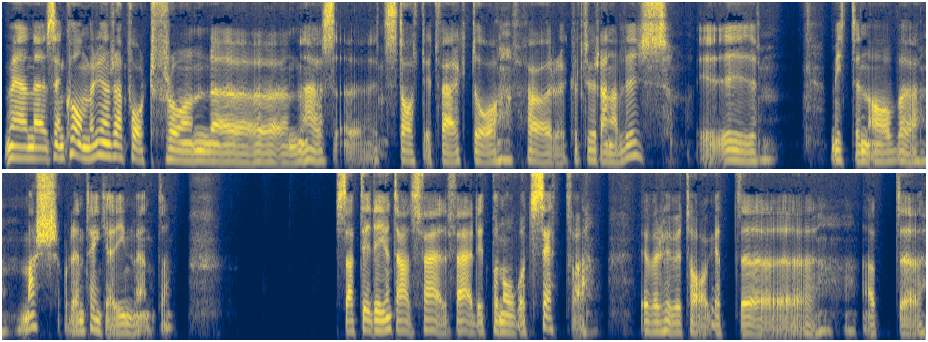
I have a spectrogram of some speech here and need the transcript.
Men eh, sen kommer det en rapport från ett statligt verk då för kulturanalys i, mitten av eh, mars och den tänker jag invänta. Så att det, det är ju inte alls färdigt på något sätt va? överhuvudtaget uh, att, uh,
